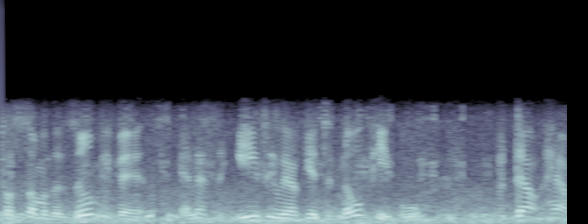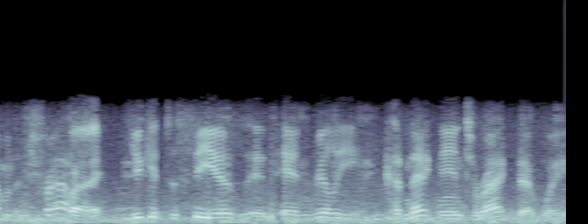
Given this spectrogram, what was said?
for some of the Zoom events, and that's the easy way of getting to know people without having to travel. Right. You get to see us and, and really connect and interact that way.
